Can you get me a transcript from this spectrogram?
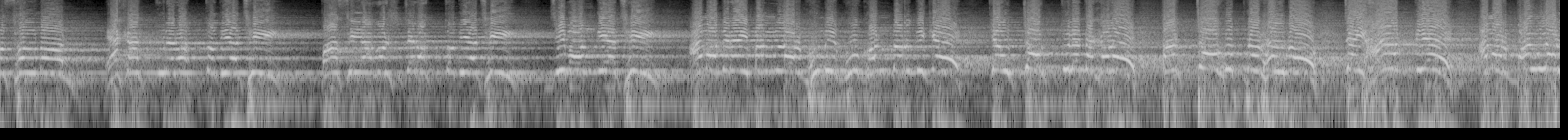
মুসলমান, একাত্তরে রক্ত দিয়েছি, পাঁচই আগস্টে রক্ত দিয়েছি, জীবন দিয়েছি। আমাদের এই বাংলার ভূমি, ভূখণ্ডর দিকে কেউ চোখ তুলে তাকালে তার চোখ উপড়ে ফেলব। যেই হাত দিয়ে আমার বাংলার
